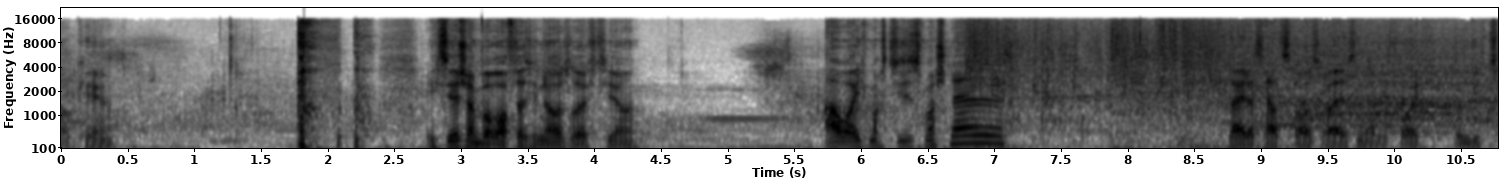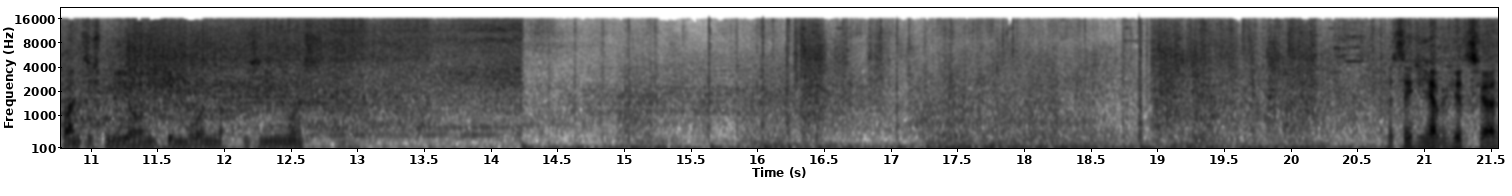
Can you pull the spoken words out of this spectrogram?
Okay. Ich sehe schon, worauf das hinausläuft hier. Aber ich mach's dieses Mal schnell. Gleich das Herz rausreißen, ja, bevor ich irgendwie 20 Millionen Dämonen noch besiegen muss. Tatsächlich habe ich jetzt ja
